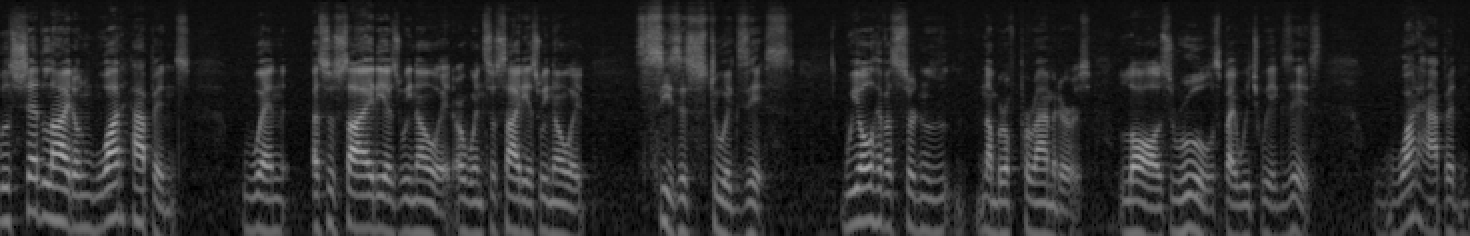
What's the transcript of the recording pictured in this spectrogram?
will shed light on what happens when a society as we know it, or when society as we know it ceases to exist. We all have a certain number of parameters, laws, rules by which we exist. What happens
